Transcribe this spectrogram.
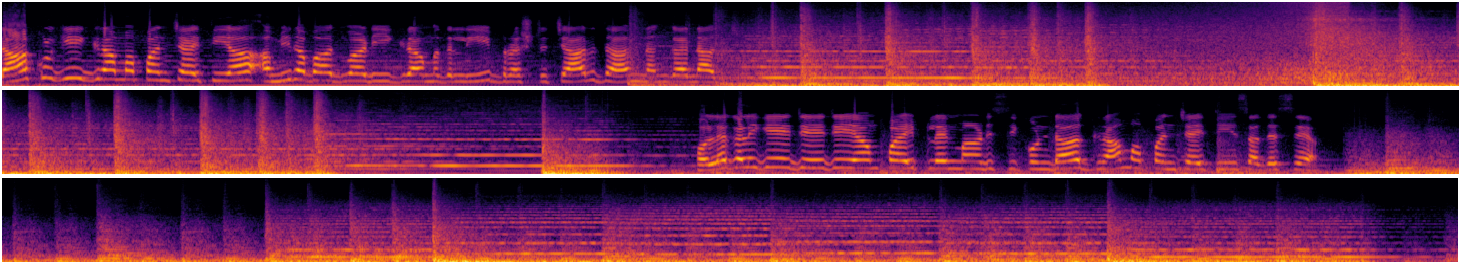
ಡಾಕುಳ್ಗಿ ಗ್ರಾಮ ಪಂಚಾಯಿತಿಯ ಅಮೀರಾಬಾದ್ವಾಡಿ ಗ್ರಾಮದಲ್ಲಿ ಭ್ರಷ್ಟಾಚಾರದ ನಂಗನಾಜ್ ಹೊಲಗಳಿಗೆ ಜೆಜೆಎಂ ಪೈಪ್ಲೈನ್ ಮಾಡಿಸಿಕೊಂಡ ಗ್ರಾಮ ಪಂಚಾಯಿತಿ ಸದಸ್ಯ.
